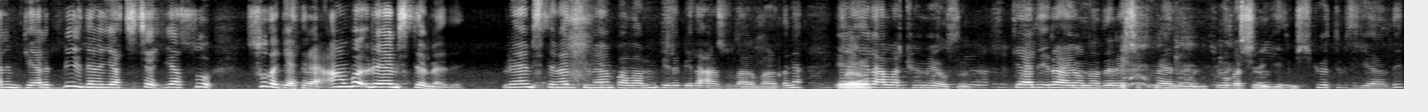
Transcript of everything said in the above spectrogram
elim gelip bir tane ya çiçek ya su su da getirir. Ama ürəyim istemedi. Ürəyim istəmədi ki, mənim balamın belə-belə arzuları vardı. Nə? Elə evet. elə Allah kömək olsun. Gəldi rayonlarda Rəşid müəllimin yoldaşına getmiş. Götü bizi gəldi.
